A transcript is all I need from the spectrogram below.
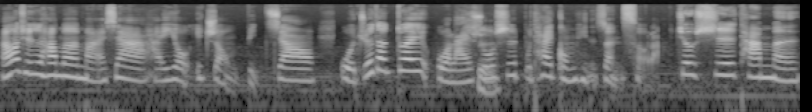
然后其实他们马来西亚还有一种比较，我觉得对我来说是不太公平的政策啦，就是他们，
